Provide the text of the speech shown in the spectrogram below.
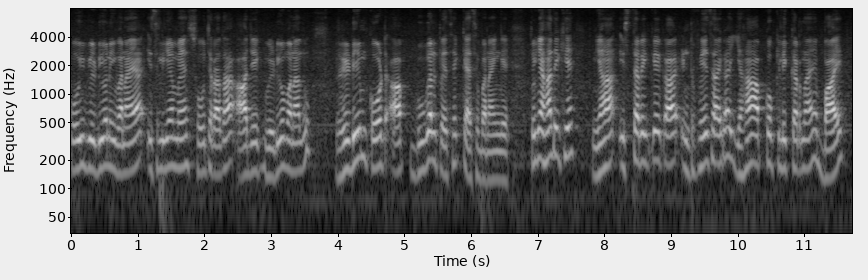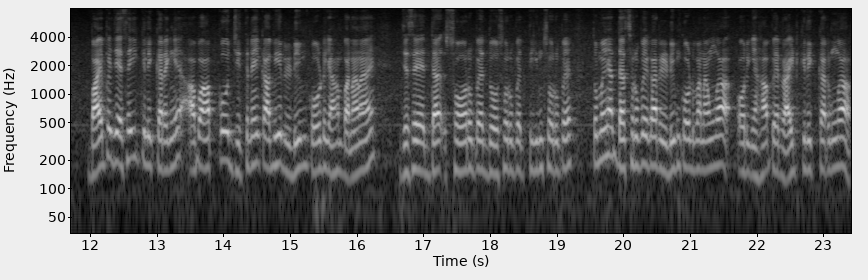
कोई वीडियो नहीं बनाया, इसलिए मैं सोच रहा था, आज एक वीडियो बना दूँ। रिडीम कोड आप गूगल पे से कैसे बनाएँगे? तो यहाँ देखिए, यहाँ इस तरीके का इंटरफेस आएगा, यहाँ आपको क्लिक करना है बाय बाय पे जैसे ही क्लिक करेंगे, अब आपको जितने का भी रिडीम कोड यहाँ बनाना है, जैसे दस सौ रुपये दो सौ रुपये तीन सौ रुपये तो मैं यहाँ दस रुपये का रिडीम कोड बनाऊँगा और यहाँ पर राइट क्लिक करूँगा।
